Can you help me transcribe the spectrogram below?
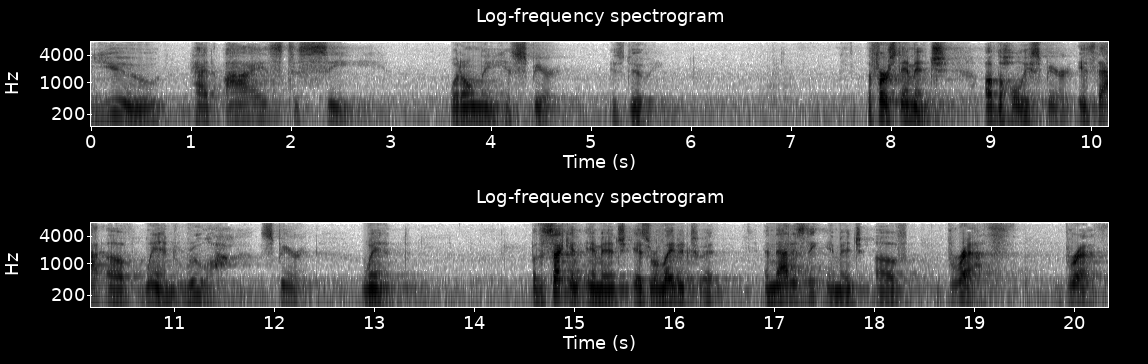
you had eyes to see what only His Spirit is doing? The first image of the Holy Spirit is that of wind, ruach, spirit, wind. But the second image is related to it, and that is the image of breath. Breath.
